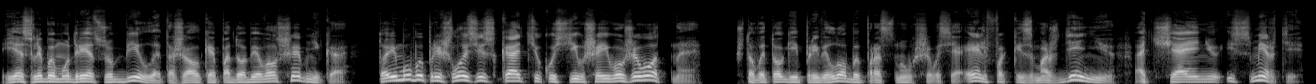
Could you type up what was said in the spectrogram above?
Если бы мудрец убил это жалкое подобие волшебника, то ему бы пришлось искать укусившее его животное. Что в итоге привело бы проснувшегося эльфа к измождению, отчаянию и смерти.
